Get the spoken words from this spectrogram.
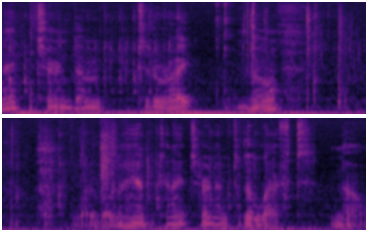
Can I turn them to the right? No. What about him? Can I turn him to the left? No.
